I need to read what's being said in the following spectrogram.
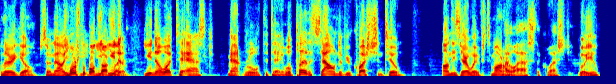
Well, there you go. So now you, More football you, talk you later. Know, you know what to ask Matt Rhule today. We'll play the sound of your question too on these airwaves tomorrow. I will ask the question. Will you?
